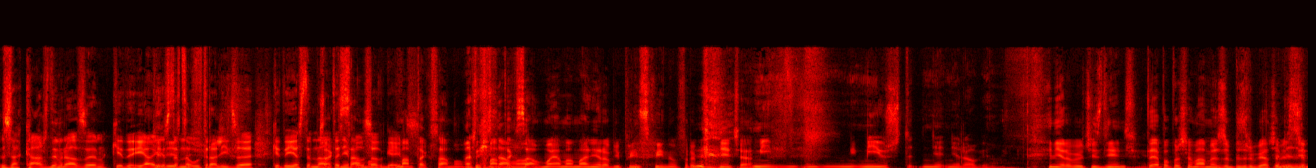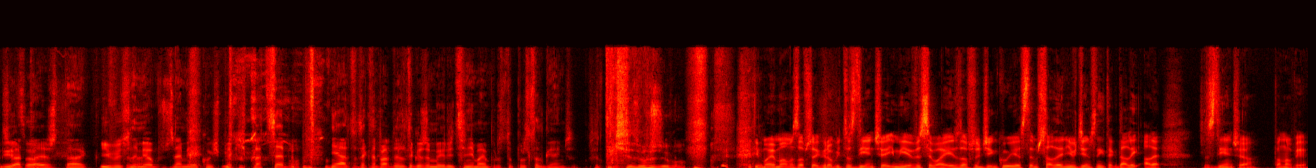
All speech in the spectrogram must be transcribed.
za każdym razem, kiedy ja jestem na jesteś- Ultralidze, kiedy jestem na Tak antenie samo. Polsat Games. Mam tak samo. Masz tak Mam tak samo? samo. Moja mama nie robi print screenów, robi zdjęcia. Mi, mi, mi już nie, nie robią. Nie robił ci zdjęć? To ja poproszę mamę, żeby zrobiła Żeby tobie zdjęcie, zrobiła co? też, tak. I wyślę. Będę miał przynajmniej jakąś, jakiś placebo. Nie, ale to tak naprawdę dlatego, że moi rodzice nie mają po prostu Polsat Games. Tak się złożyło. I moja mama zawsze jak robi to zdjęcie i mi je wysyła, ja jej zawsze dziękuję, jestem szalenie wdzięczny i tak dalej, ale zdjęcia, panowie,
